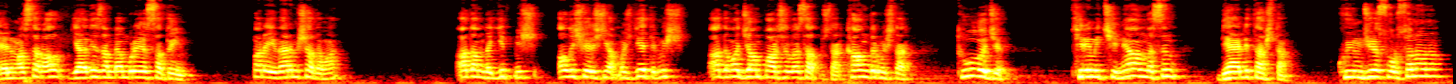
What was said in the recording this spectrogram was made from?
elmaslar al. Geldiğin zaman ben buraya satayım. Parayı vermiş adama. Adam da gitmiş, alışveriş yapmış, getirmiş. Adama cam parçaları satmışlar, kandırmışlar. Tuğlacı, kiremitçi ne anlasın değerli taştan. Kuyumcuya sorsana onu.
